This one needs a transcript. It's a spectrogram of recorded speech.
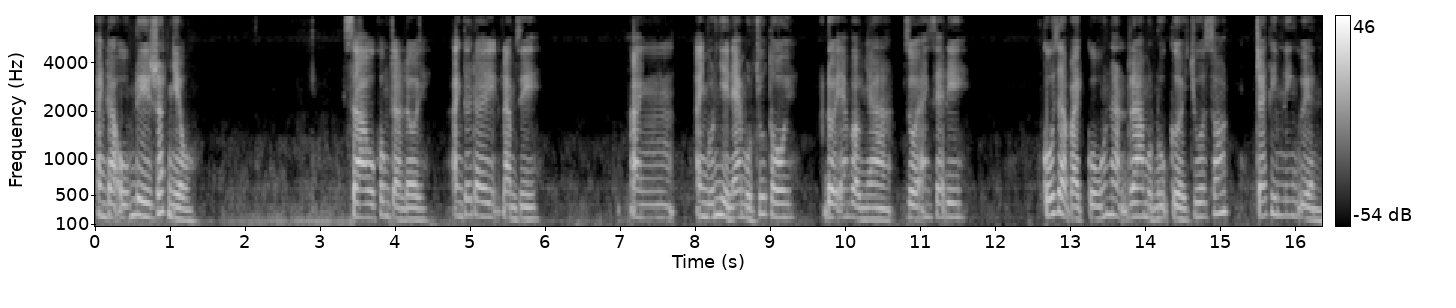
anh đã ốm đi rất nhiều. Sao không trả lời? Anh tới đây làm gì? Anh... Anh muốn nhìn em một chút thôi, đợi em vào nhà rồi anh sẽ đi. Cố giả bạch cố nặn ra một nụ cười chua xót trái tim Ninh Uyển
